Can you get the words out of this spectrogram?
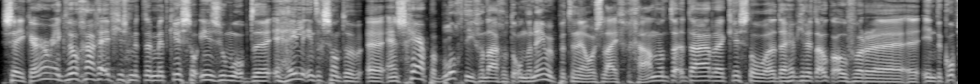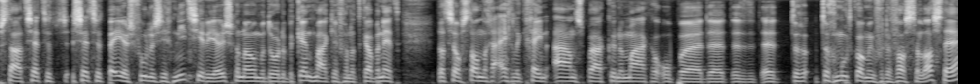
Zeker. Ik wil graag eventjes met, met Christel inzoomen op de hele interessante uh, en scherpe blog die vandaag op de ondernemer.nl is live gegaan. Want uh, daar, uh, Christel, daar heb je het ook over in de kop staat. ZZP'ers voelen zich niet serieus genomen door de bekendmaking van het kabinet. Dat zelfstandigen eigenlijk geen aanspraak kunnen maken op de, de, de, de tegemoetkoming voor de vaste lasten. Hè?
